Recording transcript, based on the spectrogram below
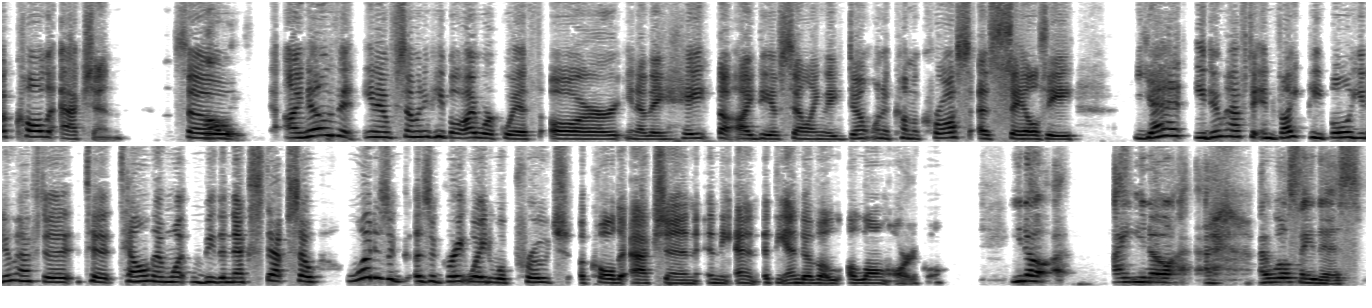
a call to action. So Always. I know that, you know, so many people I work with are, you know, they hate the idea of selling. They don't want to come across as salesy. Yet you do have to invite people. You do have to, to tell them what would be the next step. So what is a, is a great way to approach a call to action in the end, at the end of a, a long article? You know, I, you know, I, I will say this.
